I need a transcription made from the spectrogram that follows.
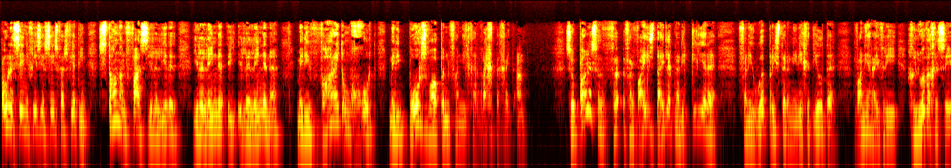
Paulus sê in Efesiërs 6 vers 14: "Staan dan vas, julle lede, julle lende, julle lendene met die waarheid omgord met die borswapen van die geregtigheid aan." So Paulus ver, ver, verwys duidelik na die klere van die hoofpriester in hierdie gedeelte wanneer hy vir die gelowiges sê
